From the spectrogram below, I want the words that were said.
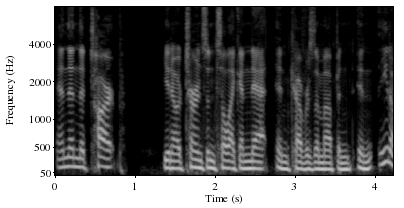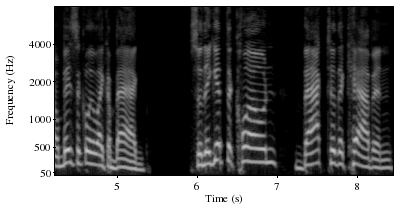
And then the tarp, you know, turns into like a net and covers him up and, and you know, basically like a bag. So they get the clone back to the cabin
